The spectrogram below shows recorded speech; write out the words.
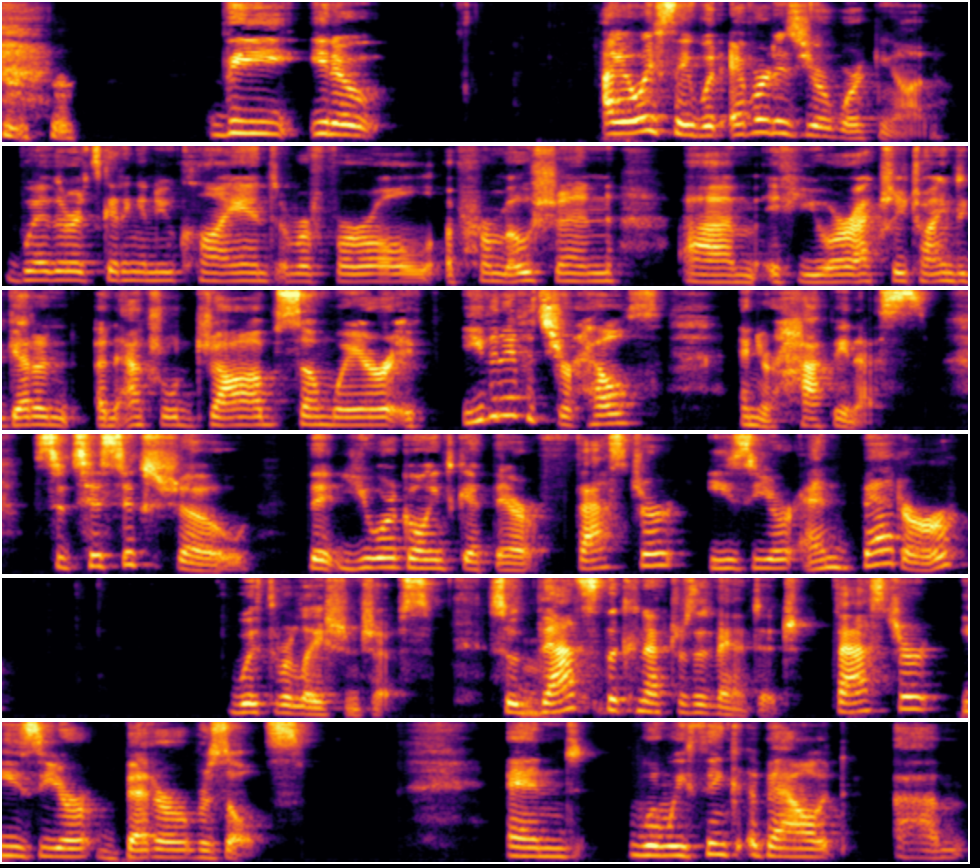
the you know I always say, whatever it is you're working on, whether it's getting a new client, a referral, a promotion, um, if you are actually trying to get an, an actual job somewhere, if even if it's your health and your happiness, statistics show that you are going to get there faster, easier, and better with relationships. So mm-hmm. that's the connector's advantage: faster, easier, better results. And when we think about um,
